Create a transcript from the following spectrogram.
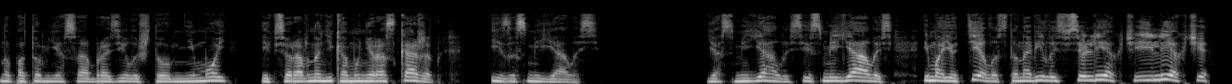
но потом я сообразила, что он не мой и все равно никому не расскажет, и засмеялась. Я смеялась и смеялась, и мое тело становилось все легче и легче,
